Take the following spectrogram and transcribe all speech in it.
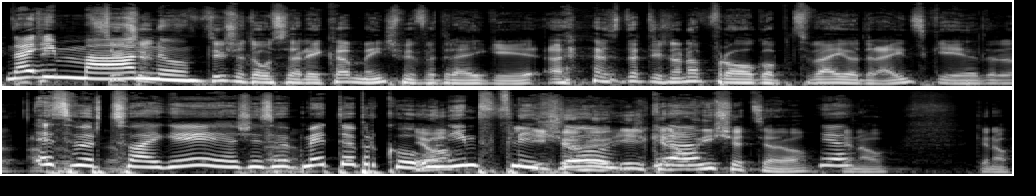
Nein, im Manu. Zwischen, zwischen uns redet kein Mensch mehr von 3G. Also, das ist noch eine Frage, ob 2 oder 1G. Oder, Es also, wird 2G, hast du es Ja. heute mitbekommen? Ja, Und Impfpflicht ist ja, ist, genau, ja. ist jetzt ja, ja. Ja. Genau. Genau.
